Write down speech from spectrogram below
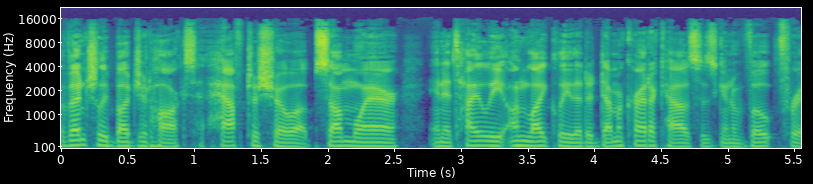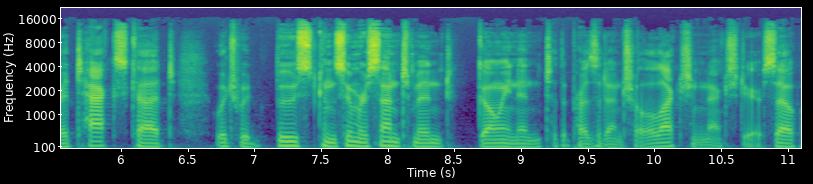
eventually budget hawks have to show up somewhere, and it's highly unlikely that a Democratic House is going to vote for a tax cut, which would boost consumer sentiment going into the presidential election next year. So,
